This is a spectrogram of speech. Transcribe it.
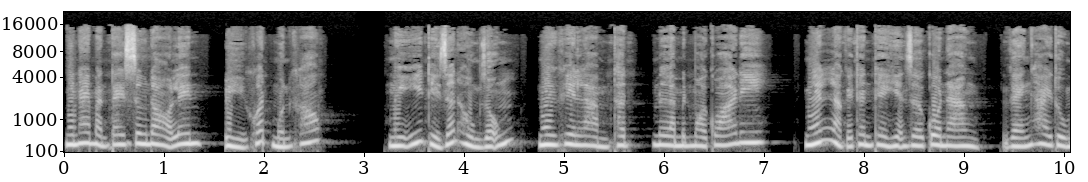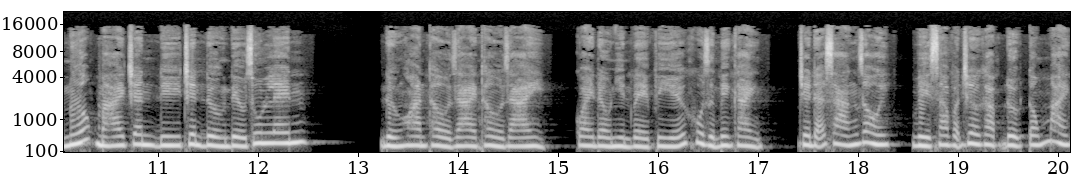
nhìn hai bàn tay sưng đỏ lên, ủy khuất muốn khóc. Nghĩ thì rất hùng dũng, nhưng khi làm thật là mệt mỏi quá đi. Nhất là cái thân thể hiện giờ của nàng, gánh hai thùng nước mà hai chân đi trên đường đều run lên. Đường hoan thở dài thở dài, quay đầu nhìn về phía khu rừng bên cạnh. Trời đã sáng rồi, vì sao vẫn chưa gặp được Tống Mạch?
